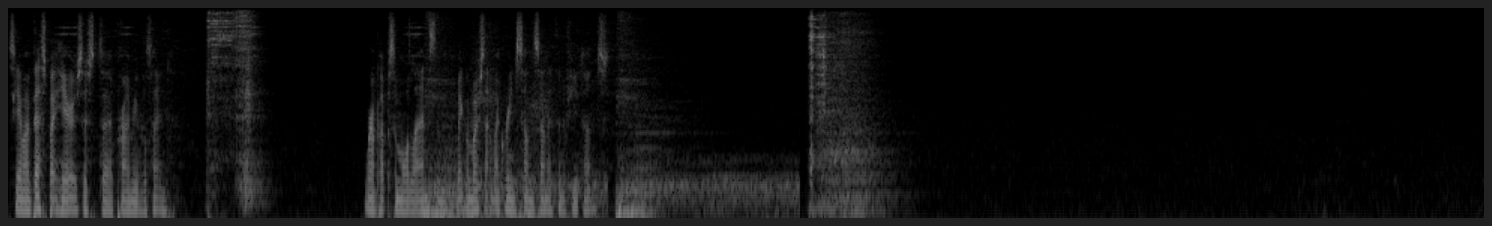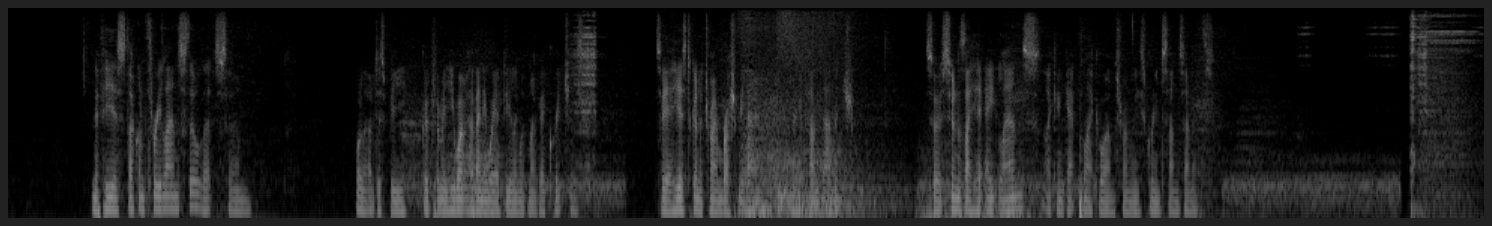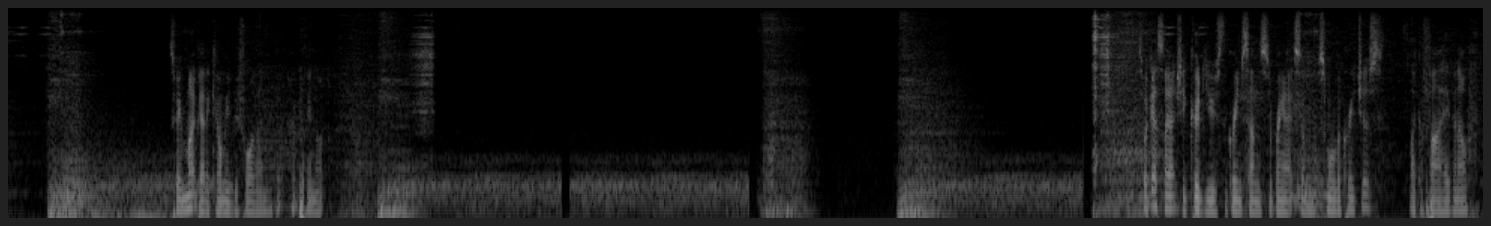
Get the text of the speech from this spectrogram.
So yeah, my best bet here is just uh, Primeval Titan. Ramp up some more lands and make the most out of my Green Sun Zenith in a few turns. And if he is stuck on three lands still, that's um, well, that'll just be good for me. He won't have any way of dealing with my big creatures. So yeah, he is going to try and rush me down, doing a ton of damage. So as soon as I hit 8 lands, I can get Pelakka Wurms from these Green Sun Zeniths. So he might be able to kill me before then, but hopefully not. So I guess I actually could use the Green Suns to bring out some smaller creatures like a Firehaven elf.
